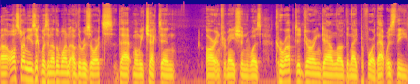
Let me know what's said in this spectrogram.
uh, All Star Music was another one of the resorts that, when we checked in, our information was corrupted during download the night before. That was the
